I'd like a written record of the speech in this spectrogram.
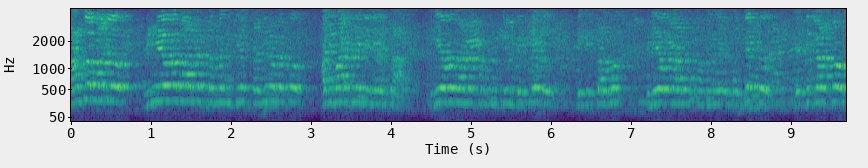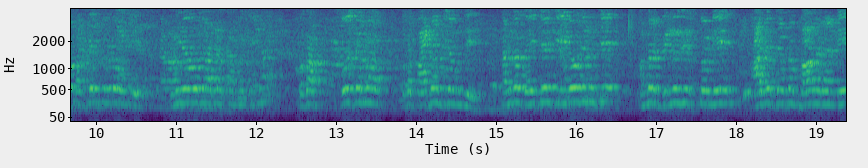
దాంతోపాటు వినియోగదారులకు సంబంధించిన చదివినలకు పది మార్కులు నేను వేస్తా వినియోగదారులకు సంబంధించిన మెటీరియల్ మీకు ఇస్తాము. వినియోగదారులకు సంబంధించిన సబ్జెక్టు టెన్త్ క్లాస్లో సబ్జెక్టు కూడా ఉంది. వినియోగదారులకు సంబంధించిన ఒక సోషల్లో ఒక పాఠ్యాంశం ఉంది. కనుక దయచేసి ఈ రోజు నుంచి అందరూ బిల్లులు తీసుకోండి ఆదర్శ శాతం బాగా రండి.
